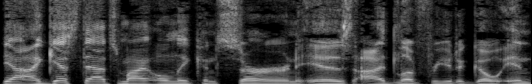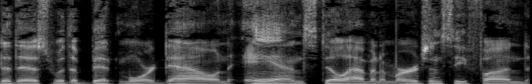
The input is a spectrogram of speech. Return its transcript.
Yeah, I guess that's my only concern is I'd love for you to go into this with a bit more down and still have an emergency fund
